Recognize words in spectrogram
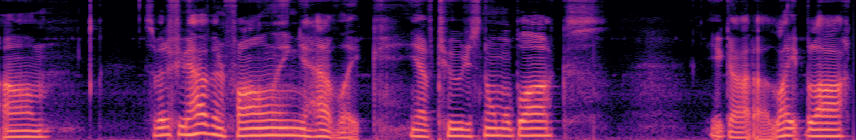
Um, so but if you have been following, you have like, you have two just normal blocks, you got a light block,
